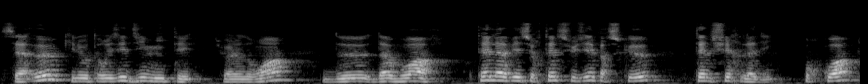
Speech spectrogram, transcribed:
C'est à eux qu'il est autorisé d'imiter. Tu as le droit d'avoir tel avis sur tel sujet parce que tel cheikh l'a dit. Pourquoi?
